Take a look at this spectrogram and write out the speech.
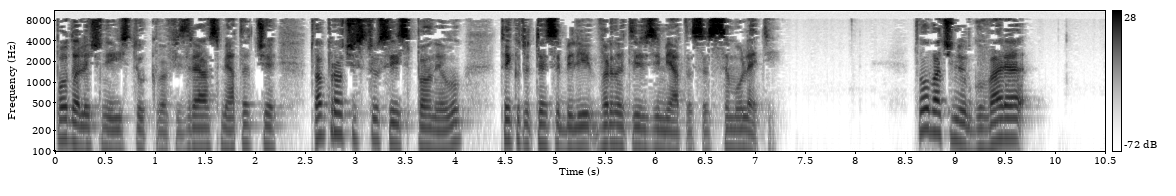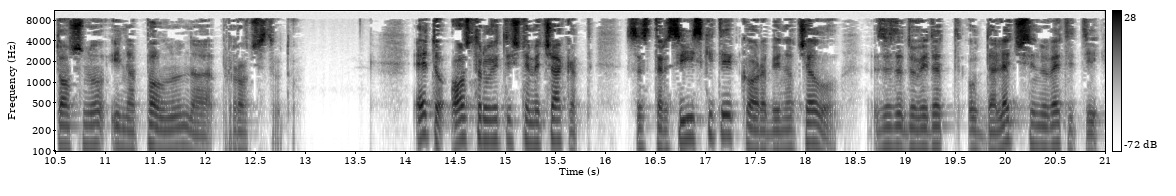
по-далечния изток в Израел, смятат, че това прочество се е изпълнило, тъй като те са били върнати в земята с самолети. Това обаче не отговаря точно и напълно на пророчеството. Ето, островите ще ме чакат, с търсийските кораби начало, за да доведат отдалеч синовете ти,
